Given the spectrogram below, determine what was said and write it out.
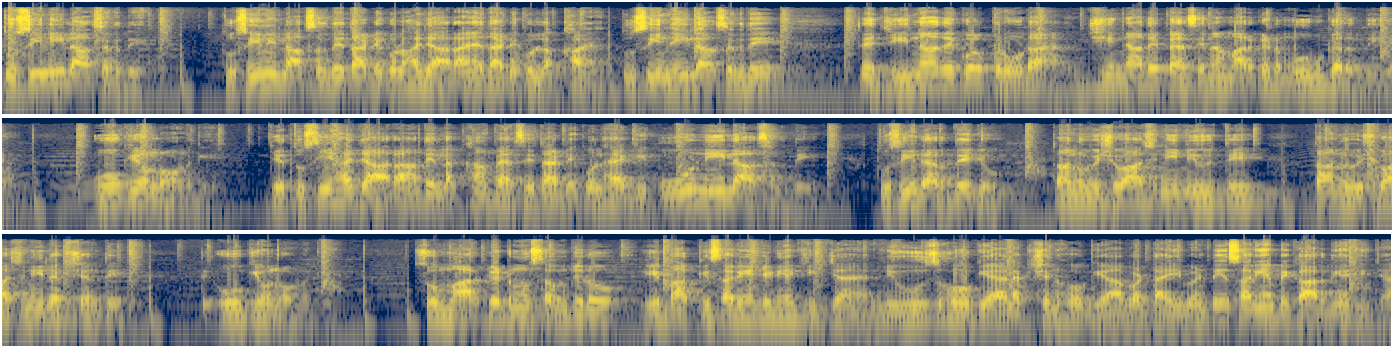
ਤੁਸੀਂ ਨਹੀਂ ਲਾ ਸਕਦੇ। ਤੁਸੀਂ ਨਹੀਂ ਲਾ ਸਕਦੇ, ਤੁਹਾਡੇ ਕੋਲ ਹਜ਼ਾਰਾਂ ਹੈ, ਤੁਹਾਡੇ ਕੋਲ ਲੱਖਾਂ ਹੈ। ਤੁਸੀਂ ਨਹੀਂ ਲਾ ਸਕਦੇ ਤੇ ਜਿਨ੍ਹਾਂ ਦੇ ਕੋਲ ਕਰੋੜਾਂ ਹੈ, ਜਿਨ੍ਹਾਂ ਦੇ ਪੈਸੇ ਨਾਲ ਮਾਰਕੀਟ ਮੂਵ ਕਰਦੀ ਆ ਉਹ ਕਿਉਂ ਲਾਉਣਗੇ? ਜੇ ਤੁਸੀਂ ਹਜ਼ਾਰਾਂ ਤੇ ਲੱਖਾਂ ਪੈਸੇ ਤੁਹਾਡੇ ਕੋਲ ਹੈਗੇ, ਉਹ ਨਹੀਂ ਲਾ ਸਕਦੇ। ਤੁਸੀਂ ਡਰਦੇ ਜੋ। ਤੁਹਾਨੂੰ ਵਿਸ਼ਵਾਸ ਨਹੀਂ ਨਿਊਜ਼ ਤੇ, ਤੁਹਾਨੂੰ ਵਿਸ਼ਵਾਸ ਨਹੀਂ ਇਲੈਕਸ਼ਨ ਤੇ ਤੇ ਉਹ ਕਿਉਂ ਲਾਉਣਗੇ? ਸੋ ਮਾਰਕੀਟ ਨੂੰ ਸਮਝ ਲਓ, ਇਹ ਬਾਕੀ ਸਾਰੀਆਂ ਜਿਹੜੀਆਂ ਚੀਜ਼ਾਂ ਹੈ ਨਿਊਜ਼ ਹੋ ਗਿਆ ਇਲੈਕਸ਼ਨ ਹੋ ਗਿਆ, ਵੱਡਾ ਇਵੈਂਟ ਇਹ ਸਾਰੀਆਂ ਬੇਕਾਰ ਦੀਆਂ ਚੀਜ਼ਾਂ।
